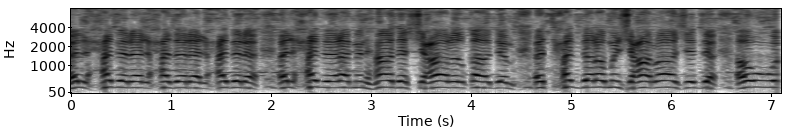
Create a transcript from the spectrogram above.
الحذر الحذر الحذر الحذر من هذا الشعار القادم. تحذروا من شعار راشد أو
